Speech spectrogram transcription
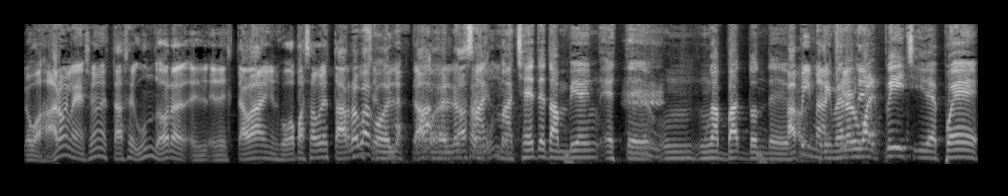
Lo bajaron en la elección, está segundo. Ahora, él, él estaba en el juego pasado, él estaba Ahora como va a cogerle- séptimo, octavo, va a cogerle está esa- Ma- segundo. Machete también, este, un, un at-bat donde Papi, primero el wild pitch y después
